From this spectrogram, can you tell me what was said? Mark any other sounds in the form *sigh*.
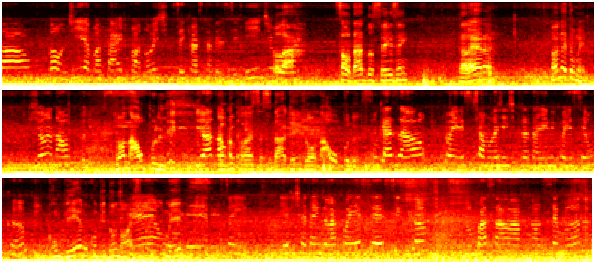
pessoal, bom dia, boa tarde, boa noite, não sei que hora você está vendo esse vídeo. Olá, saudade de vocês, hein? Galera, onde é também? Joanópolis. *laughs* Joanópolis. Já ouviu Joanópolis. falar dessa cidade aí, Joanópolis? Um casal conhece, chamou a gente pra estar indo conhecer um camping. Combeiro convidou nós pra é, ir um com eles. bombeiro, isso aí. E a gente vai estar indo lá conhecer esse camping. Vamos passar lá no final de semana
